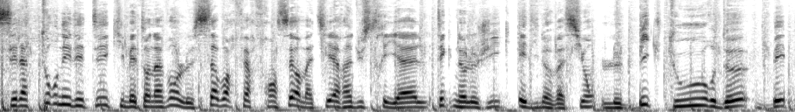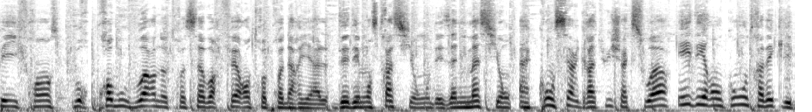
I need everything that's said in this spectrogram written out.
C'est la tournée d'été qui met en avant le savoir-faire français en matière industrielle, technologique et d'innovation. Le Big Tour de BPI France pour promouvoir notre savoir-faire entrepreneurial. Des démonstrations, des animations, un concert gratuit chaque soir et des rencontres avec les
